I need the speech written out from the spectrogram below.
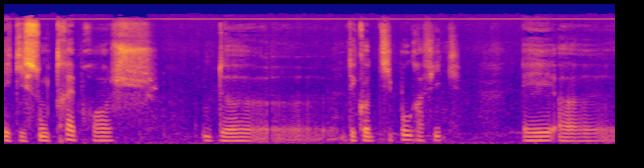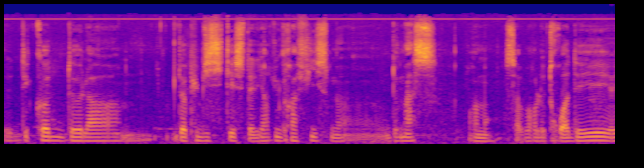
et qui sont très proches de, euh, des codes typographiques et euh, des codes de la, de la publicité, c'est-à-dire du graphisme euh, de masse, vraiment. Savoir le 3D,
